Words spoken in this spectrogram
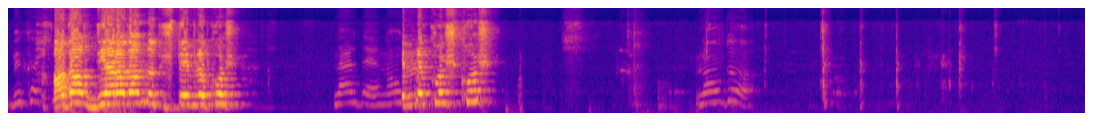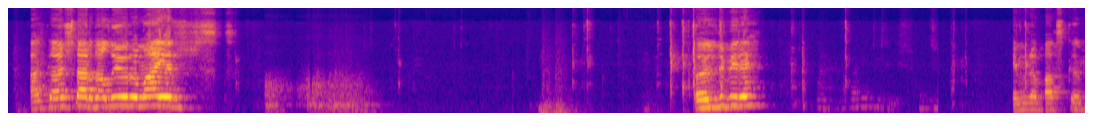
Birkaç Adam diğer adam da düştü Emre koş. Nerede? Ne oldu? Emre koş koş. Ne oldu? Arkadaşlar dalıyorum hayır. Öldü biri. Emre baskın.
